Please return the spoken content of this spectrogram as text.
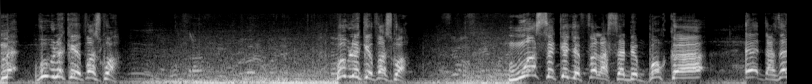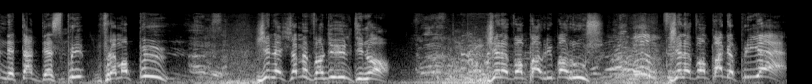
Mais vous voulez qu'il fasse quoi? Vous voulez qu'il fasse quoi? Moi, ce que je fais là, c'est de bon cœur et dans un état d'esprit vraiment pur. Je n'ai jamais vendu Nord. Je ne vends pas ruban rouge. Je ne vends pas de prière.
